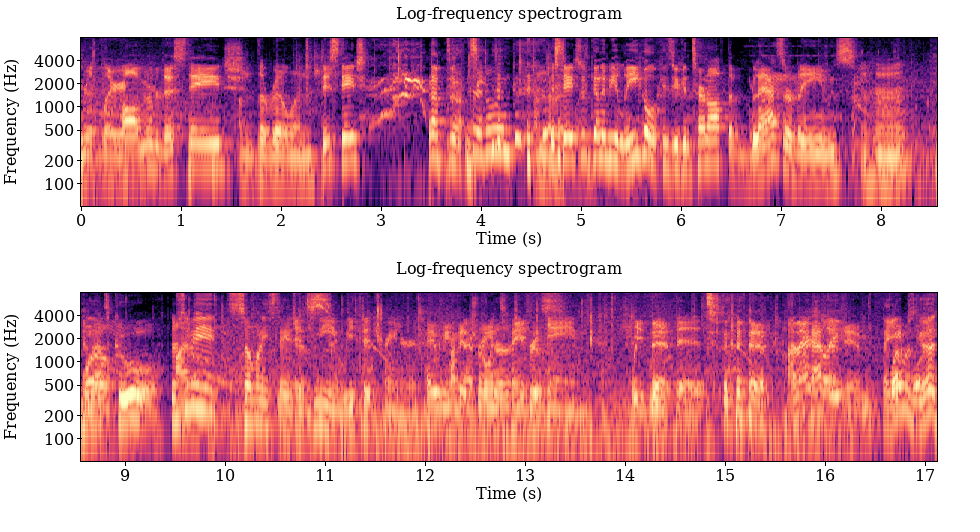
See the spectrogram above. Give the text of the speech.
the Riddler. Oh, remember this stage? I'm the Riddlin. This stage. I'm the Riddlin. This stage is gonna be legal because you can turn off the blaster beams. Mm-hmm. Whoa. That's cool. There's gonna be so many stages. It's me, Wii Fit Trainer. Hey, We from Fit everyone's Trainer. favorite game. We We fit. Fit. I'm actually. game. The game was good.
